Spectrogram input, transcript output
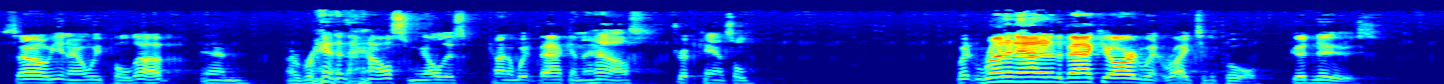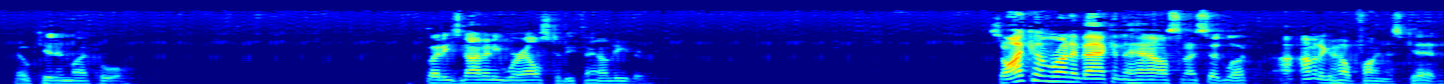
So, you know, we pulled up and I ran in the house and we all just kind of went back in the house. Trip canceled. Went running out into the backyard, went right to the pool. Good news. No kid in my pool but he's not anywhere else to be found either. So I come running back in the house and I said, Look, I'm going to go help find this kid.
